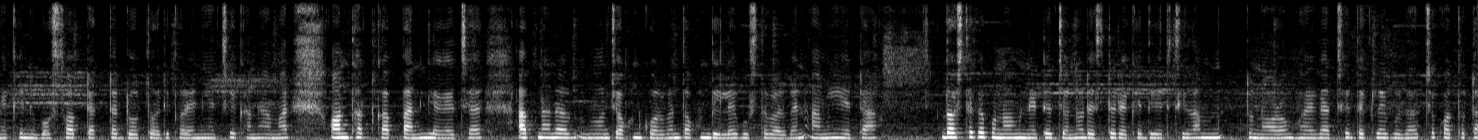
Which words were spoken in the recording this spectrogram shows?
মেখে নিব। সফট একটা ডো তৈরি করে নিয়েছি। এখানে আমার ওয়ান থার্ড কাপ পানি লেগেছে। আপনারা যখন করবেন তখন দিলে বুঝতে পারবেন। আমি এটা দশ থেকে পনেরো মিনিটের জন্য রেস্টে রেখে দিয়েছিলাম। একটু নরম হয়ে গেছে। দেখলে বোঝা যাচ্ছে কতটা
